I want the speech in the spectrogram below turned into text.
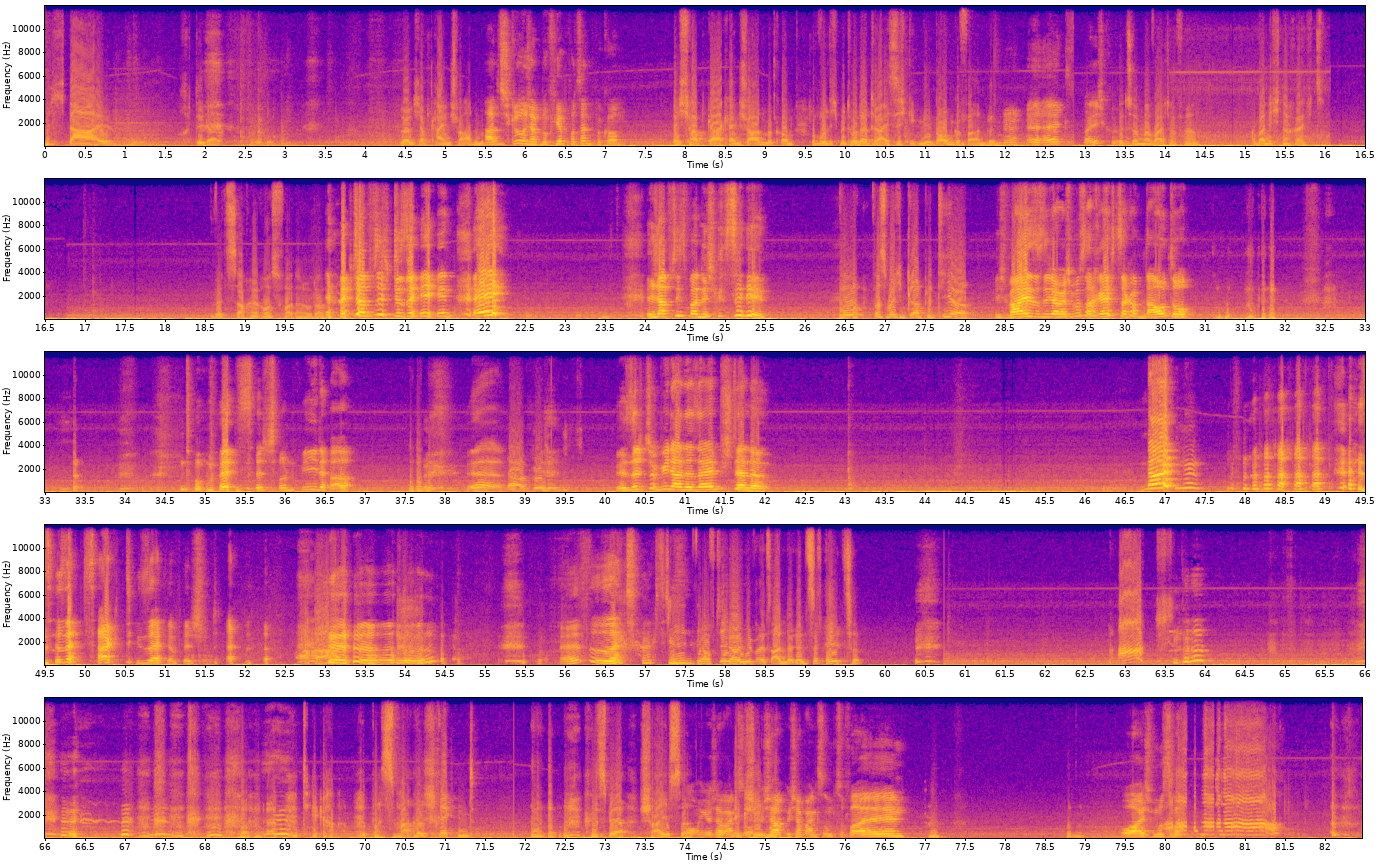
Nicht dahin. Ach, Digga. Leute, ich habe keinen Schaden Hat bekommen. sich gelohnt, ich habe nur 4% bekommen. Ich habe gar keinen Schaden bekommen, obwohl ich mit 130 gegen den Baum gefahren bin. War ich cool. Willst du mal weiterfahren? Aber nicht nach rechts? Du willst es auch herausfordern, oder? Ich hab's nicht gesehen! Ey! Ich hab's diesmal nicht gesehen! Oh, was war ich denn gerade mit dir? Ich weiß es nicht, aber ich muss nach rechts, da kommt ein Auto. Du willst es schon wieder. Da bin ich. Wir sind schon wieder an derselben Stelle. Nein! es ist exakt dieselbe Stelle. es ist exakt die Liegen wir auf der jeweils anderen Seite. Ah! Digga, das war erschreckend. Das wäre scheiße. Oh mein Gott, ich habe Angst, um, ich hab, ich hab Angst umzufallen. Boah, ich muss mal.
